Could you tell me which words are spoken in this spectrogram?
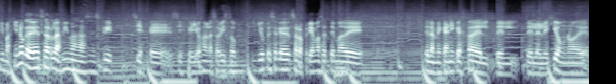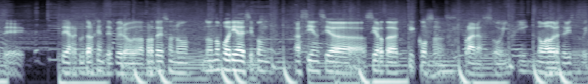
imagino que deben ser las mismas de Assassin's Creed, si es que, si es que Johan las ha visto. Yo pensé que se refería más al tema de, de la mecánica esta del, del- de la legión, ¿no? De, de- de reclutar gente, pero aparte de eso no, no, no podría decir con a ciencia cierta qué cosas raras o in- innovadoras he visto. güey.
